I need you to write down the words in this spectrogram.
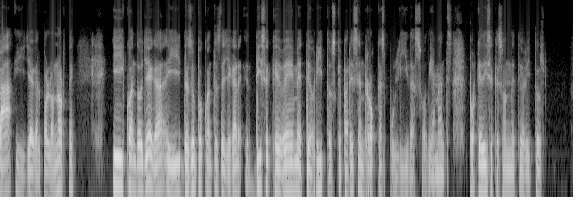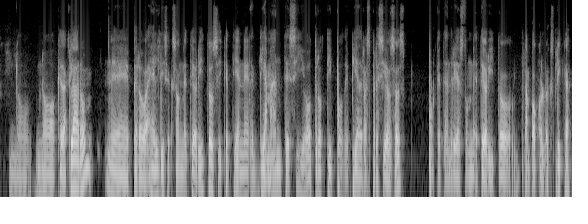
va y llega al Polo Norte. Y cuando llega, y desde un poco antes de llegar, dice que ve meteoritos que parecen rocas pulidas o diamantes. ¿Por qué dice que son meteoritos? No, no queda claro. Eh, pero él dice que son meteoritos y que tiene diamantes y otro tipo de piedras preciosas, porque tendría esto un meteorito, tampoco lo explica.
